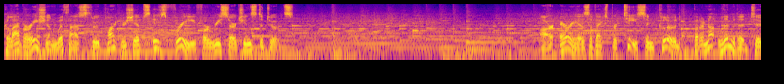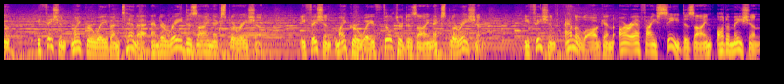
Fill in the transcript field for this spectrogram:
Collaboration with us through partnerships is free for research institutes. Our areas of expertise include, but are not limited to, efficient microwave antenna and array design exploration, efficient microwave filter design exploration, efficient analog and RFIC design automation,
